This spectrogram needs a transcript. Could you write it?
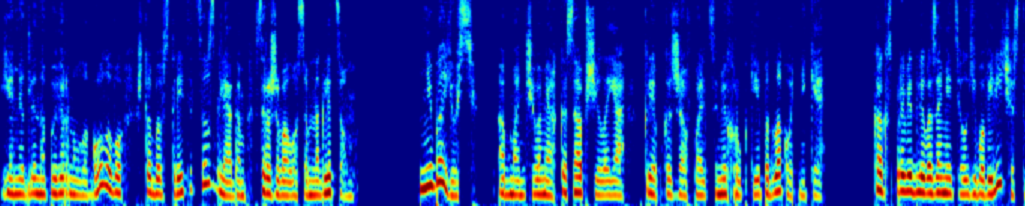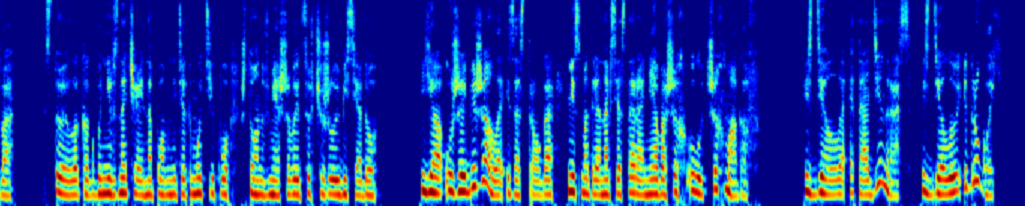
Я медленно повернула голову, чтобы встретиться взглядом с рыжеволосым наглецом. «Не боюсь», — обманчиво мягко сообщила я, крепко сжав пальцами хрупкие подлокотники. Как справедливо заметил его величество, стоило как бы невзначай напомнить этому типу, что он вмешивается в чужую беседу, я уже бежала из Острога, несмотря на все старания ваших лучших магов. Сделала это один раз, сделаю и другой.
